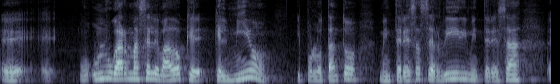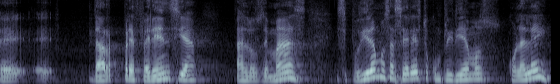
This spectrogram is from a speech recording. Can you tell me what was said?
Eh, eh, un lugar más elevado que, el mío y por lo tanto me interesa servir y me interesa eh, eh, dar preferencia a los demás. Y si pudiéramos hacer esto, cumpliríamos con la ley.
